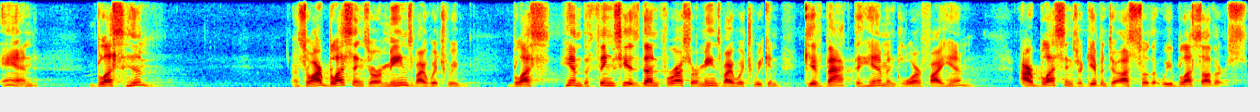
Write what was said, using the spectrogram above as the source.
and bless Him. And so our blessings are a means by which we bless Him. The things He has done for us are a means by which we can give back to Him and glorify Him. Our blessings are given to us so that we bless others.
